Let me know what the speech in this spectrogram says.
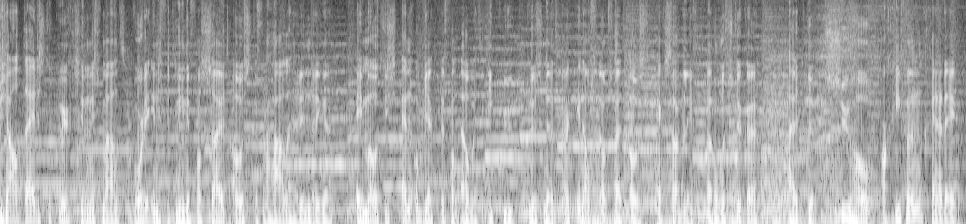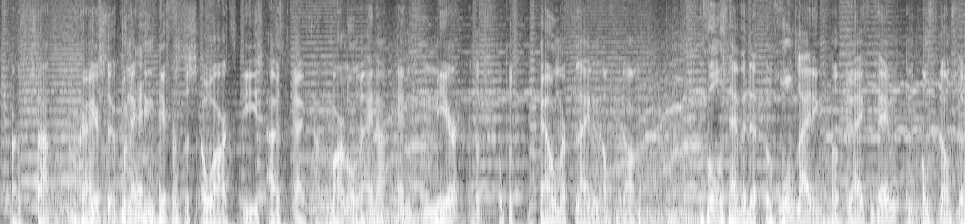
Speciaal tijdens de Queer Geschiedenismaand worden in de vitrine van Zuidoost de verhalen, herinneringen, emoties en objecten van LBTIQ plus netwerk in Amsterdam Zuidoost extra belicht. Waaronder stukken uit de SUHO-archieven. Geen idee waar dat voor staat. Eerst de Connecting Differences Award. Die is uitgereikt aan Marlon Reina en meer. En dat is op het Bijlmerplein in Amsterdam. Vervolgens hebben we de rondleiding van het Rijksmuseum. Een Amsterdamse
